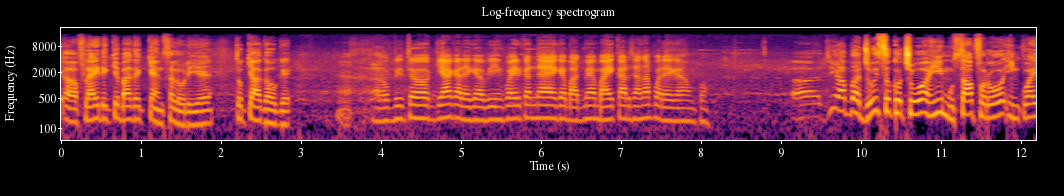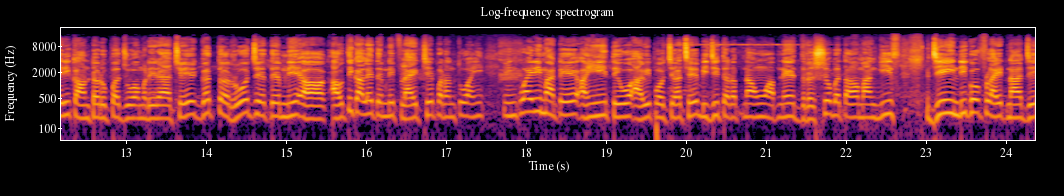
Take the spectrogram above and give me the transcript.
अ, फ्लाइट एक के बाद एक कैंसिल हो रही है तो क्या कहोगे अभी तो क्या करेंगे अभी इंक्वायरी करने आए कि बाद में बाई कार जाना पड़ेगा हमको અ, જી, આપ જોઈ શકો છો, અહીં મુસાફરો ઇન્ક્વાયરી કાઉન્ટર ઉપર જોવા મળી રહ્યા છે. ગત રોજ તેમની આવતીકાલે તેમની ફ્લાઇટ છે, પરંતુ અહીં ઇન્ક્વાયરી માટે અહીં તેઓ આવી પહોંચ્યા છે. બીજી તરફના હું આપને દ્રશ્યો બતાવવા માંગીશ. જે ઇન્ડિગો ફ્લાઇટના જે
